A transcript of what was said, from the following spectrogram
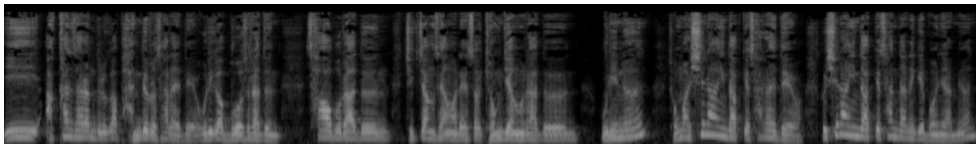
이 악한 사람들과 반대로 살아야 돼요. 우리가 무엇을 하든 사업을 하든 직장 생활에서 경쟁을 하든 우리는 정말 신앙인답게 살아야 돼요. 그 신앙인답게 산다는 게 뭐냐면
